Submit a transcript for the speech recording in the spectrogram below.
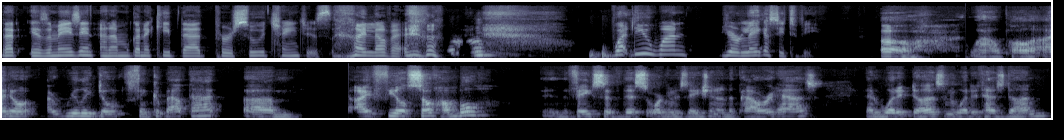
That is amazing. And I'm going to keep that pursuit changes. I love it. mm-hmm. What do you want your legacy to be? Oh, wow, Paula. I don't, I really don't think about that. Um, I feel so humble in the face of this organization and the power it has and what it does and what it has done.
